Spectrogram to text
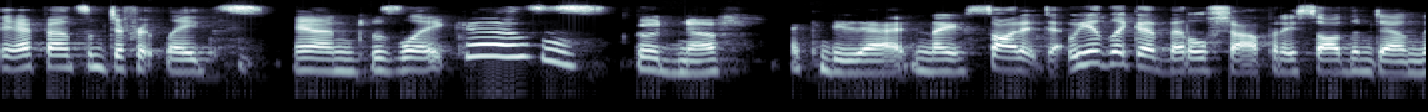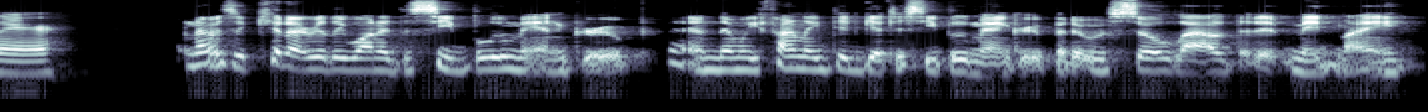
Yeah, I found some different lengths and was like, eh, "This is good enough. I can do that." And I sawed it down. We had like a metal shop, and I sawed them down there. When I was a kid, I really wanted to see Blue Man Group, and then we finally did get to see Blue Man Group, but it was so loud that it made my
